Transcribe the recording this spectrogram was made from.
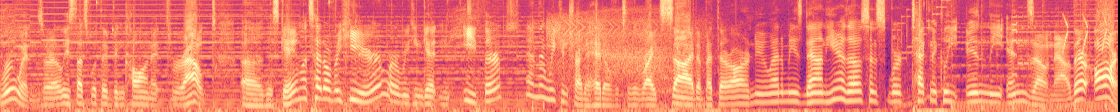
ruins, or at least that's what they've been calling it throughout uh, this game. Let's head over here where we can get an ether, and then we can try to head over to the right side. I bet there are new enemies down here, though, since we're technically in the N-Zone now. There are!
